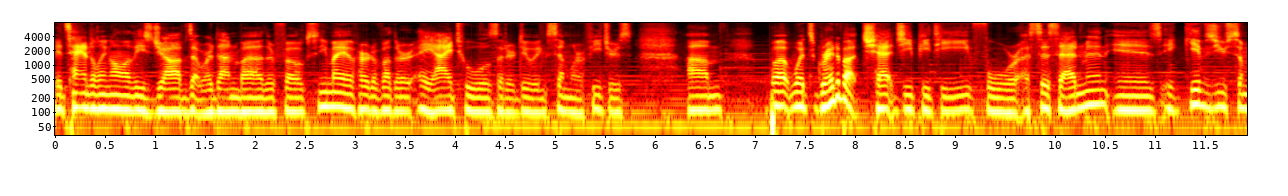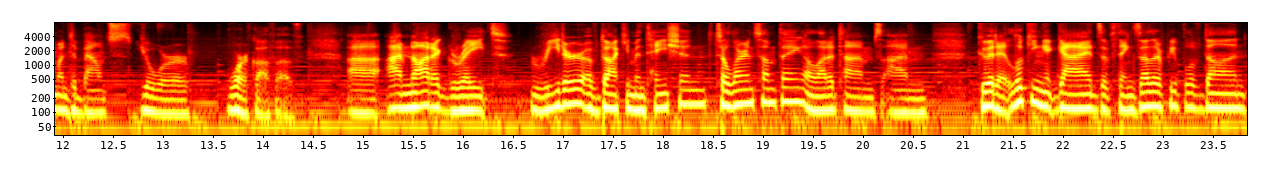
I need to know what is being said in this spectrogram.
it's handling all of these jobs that were done by other folks. And you may have heard of other AI tools that are doing similar features. Um, but what's great about ChatGPT for a sysadmin is it gives you someone to bounce your work off of. Uh, I'm not a great reader of documentation to learn something. A lot of times I'm good at looking at guides of things other people have done,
